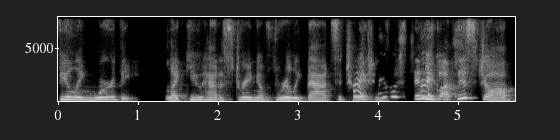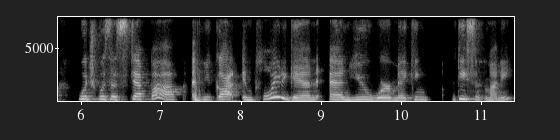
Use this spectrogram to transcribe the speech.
feeling worthy, like you had a string of really bad situations. it was Then you got this job, which was a step up and you got employed again and you were making decent money.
